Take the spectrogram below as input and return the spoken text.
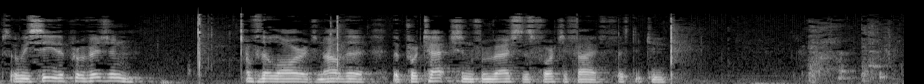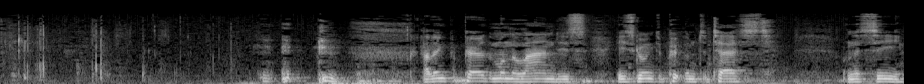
So we see the provision of the Lord. Now the, the protection from verses 45 52. Having prepared them on the land, he's, he's going to put them to test on the sea.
